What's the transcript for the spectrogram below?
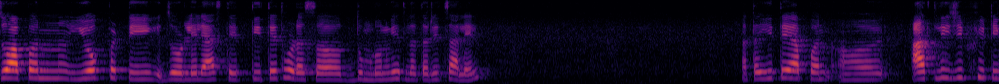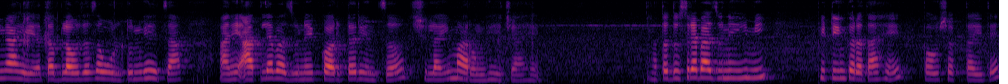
जो आपण योगपट्टी जोडलेली असते तिथे थोडंसं दुमडून घेतलं तरी चालेल. आता इथे आपण आतली जी फिटिंग आहे आता ब्लाऊज असा उलटून घ्यायचा आणि आतल्या बाजूने क्वार्टर इंच शिलाई मारून घ्यायची आहे. आता दुसऱ्या बाजूनेही मी फिटिंग करत आहे पाहू शकता इथे.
